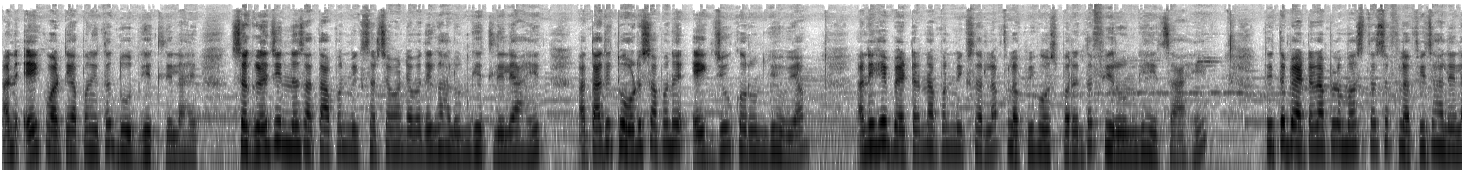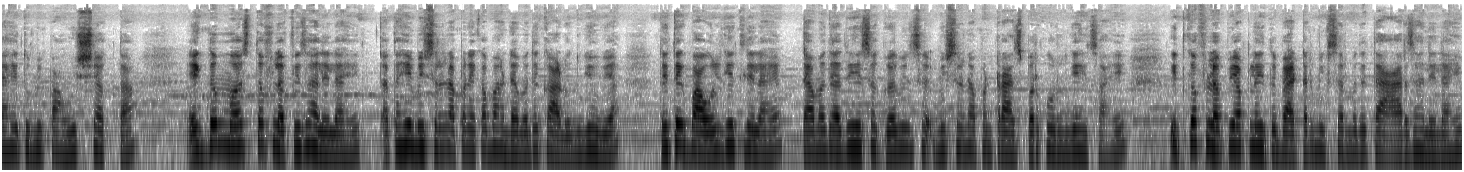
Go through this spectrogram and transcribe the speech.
आणि एक वाटी आपण इथं दूध घेतलेलं आहे. सगळे जिन्नस आता आपण मिक्सरच्या भांड्यामध्ये घालून घेतलेले आहेत. आता आधी थोडंसं आपण एकजीव करून घेऊया. आणि हे बॅटरनं आपण मिक्सरला फ्लफी होसपर्यंत फिरवून घ्यायचं आहे. तर इथं बॅटर आपलं मस्त असं फ्लफी झालेलं आहे तुम्ही पाहूच शकता. एकदम मस्त फ्लफी झालेलं आहे. आता हे मिश्रण आपण एका भांड्यामध्ये काढून घेऊया. तर इथे एक बाउल घेतलेला आहे. त्यामध्ये आधी हे सगळं मिस- मिश्रण आपण ट्रान्सफर करून घ्यायचं आहे. इतकं फ्लफी आपलं इथं बॅटर मिक्सरमध्ये तयार झालेलं आहे.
